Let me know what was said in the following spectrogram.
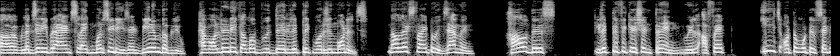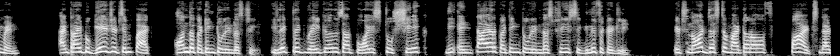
uh, luxury brands like Mercedes and BMW have already come up with their electric version models. Now let's try to examine how this electrification trend will affect each automotive segment and try to gauge its impact on the cutting tool industry. Electric vehicles are poised to shake the entire cutting tool industry significantly. It's not just a matter of parts that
